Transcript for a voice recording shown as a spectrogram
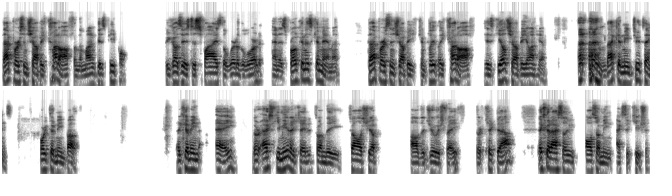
That person shall be cut off from among his people because he has despised the word of the Lord and has broken his commandment. That person shall be completely cut off. His guilt shall be on him. that could mean two things, or it could mean both. It could mean A, they're excommunicated from the fellowship of the Jewish faith, they're kicked out. It could actually also mean execution.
